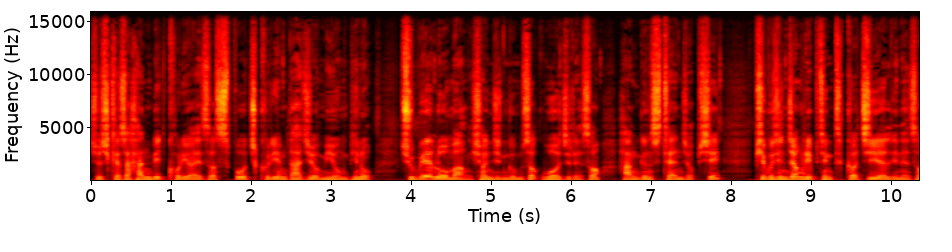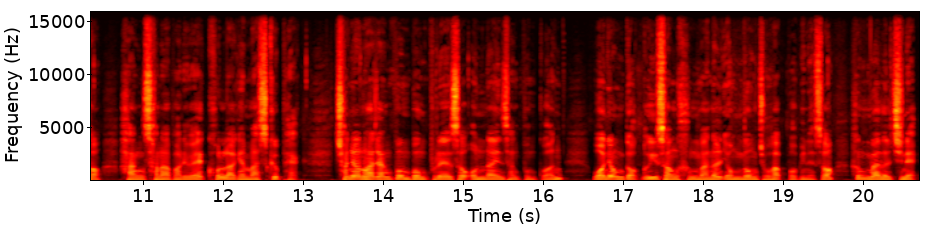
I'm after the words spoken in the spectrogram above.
주식회사 한빛코리아에서 스포츠크림 다지오 미용 비누, 주부의 로망 현진금속 워즐에서 항균 스텐 접시, 피부진정 리프팅 특허 지엘린에서 항산화 발효의 콜라겐 마스크팩, 천연 화장품 봉프레에서 온라인 상품권, 원용덕 의성 흑마늘 영농조합법인에서 흑마늘 진액,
